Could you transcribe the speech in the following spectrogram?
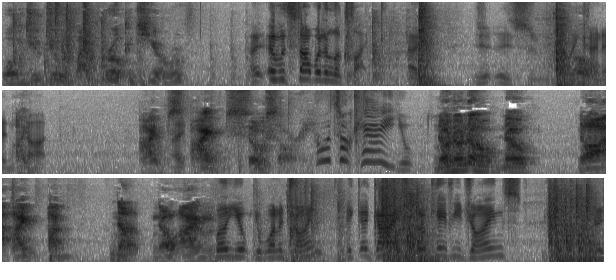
What would you do if I broke into your room? Uh, It was not what it looks like. Uh, it's really Oh, kind of not. I'm I am so sorry. No, it's okay. You No, no, no, no, no. I, I, I'm no, Uh, no. I'm. well, you you want to join? Hey, guys, is it okay if he joins? Uh,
